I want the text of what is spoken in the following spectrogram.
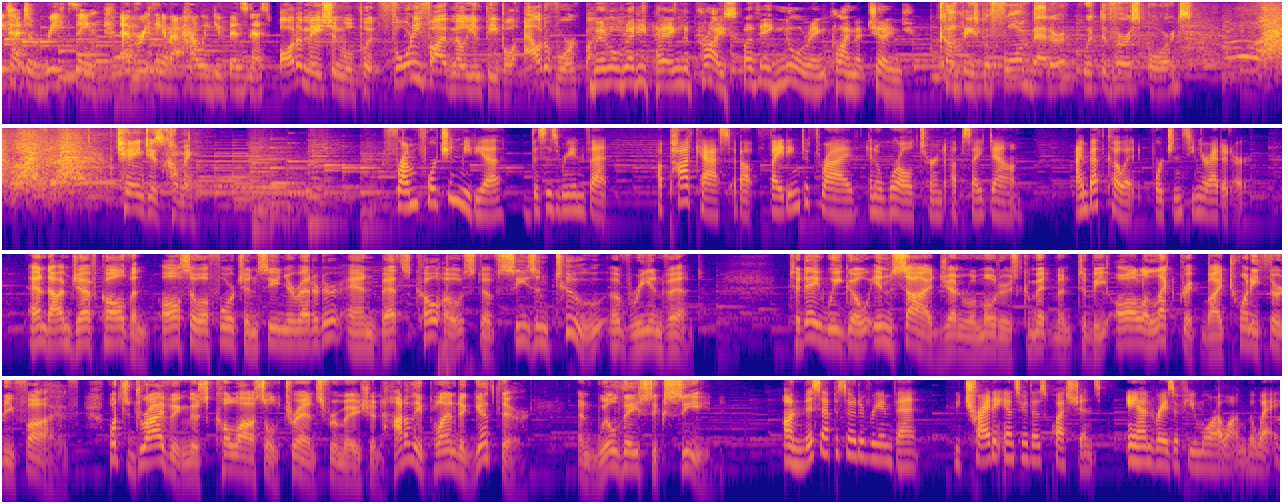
We've had to rethink everything about how we do business. Automation will put 45 million people out of work. By- We're already paying the price of ignoring climate change. Companies perform better with diverse boards. Change is coming. From Fortune Media, this is reInvent, a podcast about fighting to thrive in a world turned upside down. I'm Beth Kowitt, Fortune Senior Editor. And I'm Jeff Colvin, also a Fortune Senior Editor and Beth's co host of Season 2 of reInvent. Today we go inside General Motors' commitment to be all electric by 2035. What's driving this colossal transformation? How do they plan to get there? And will they succeed? On this episode of reInvent, we try to answer those questions and raise a few more along the way.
